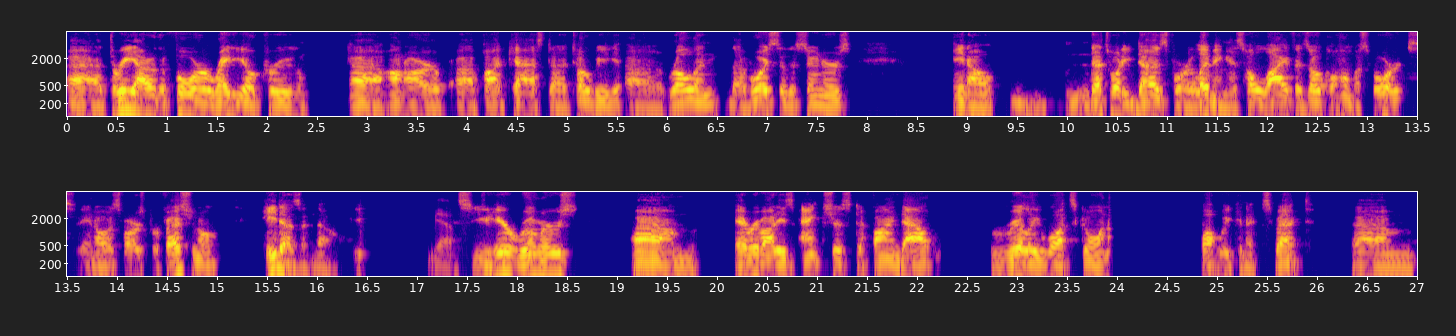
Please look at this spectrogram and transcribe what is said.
uh, three out of the four radio crew uh, on our uh, podcast. Uh, Toby uh, Rowland, the voice of the Sooners, you know, that's what he does for a living. His whole life is Oklahoma sports. You know, as far as professional, he doesn't know. Yeah, so you hear rumors. Um, everybody's anxious to find out really what's going on, what we can expect. Um,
